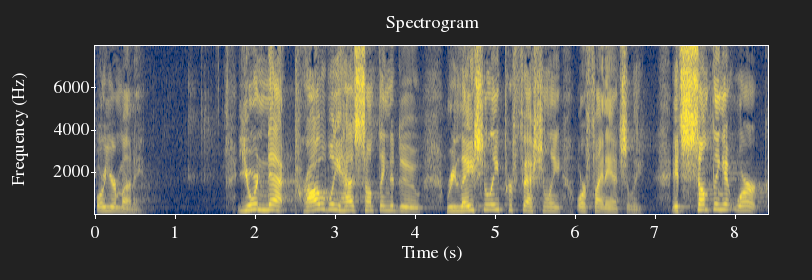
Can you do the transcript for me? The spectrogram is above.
or your money. Your net probably has something to do relationally, professionally, or financially. It's something at work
